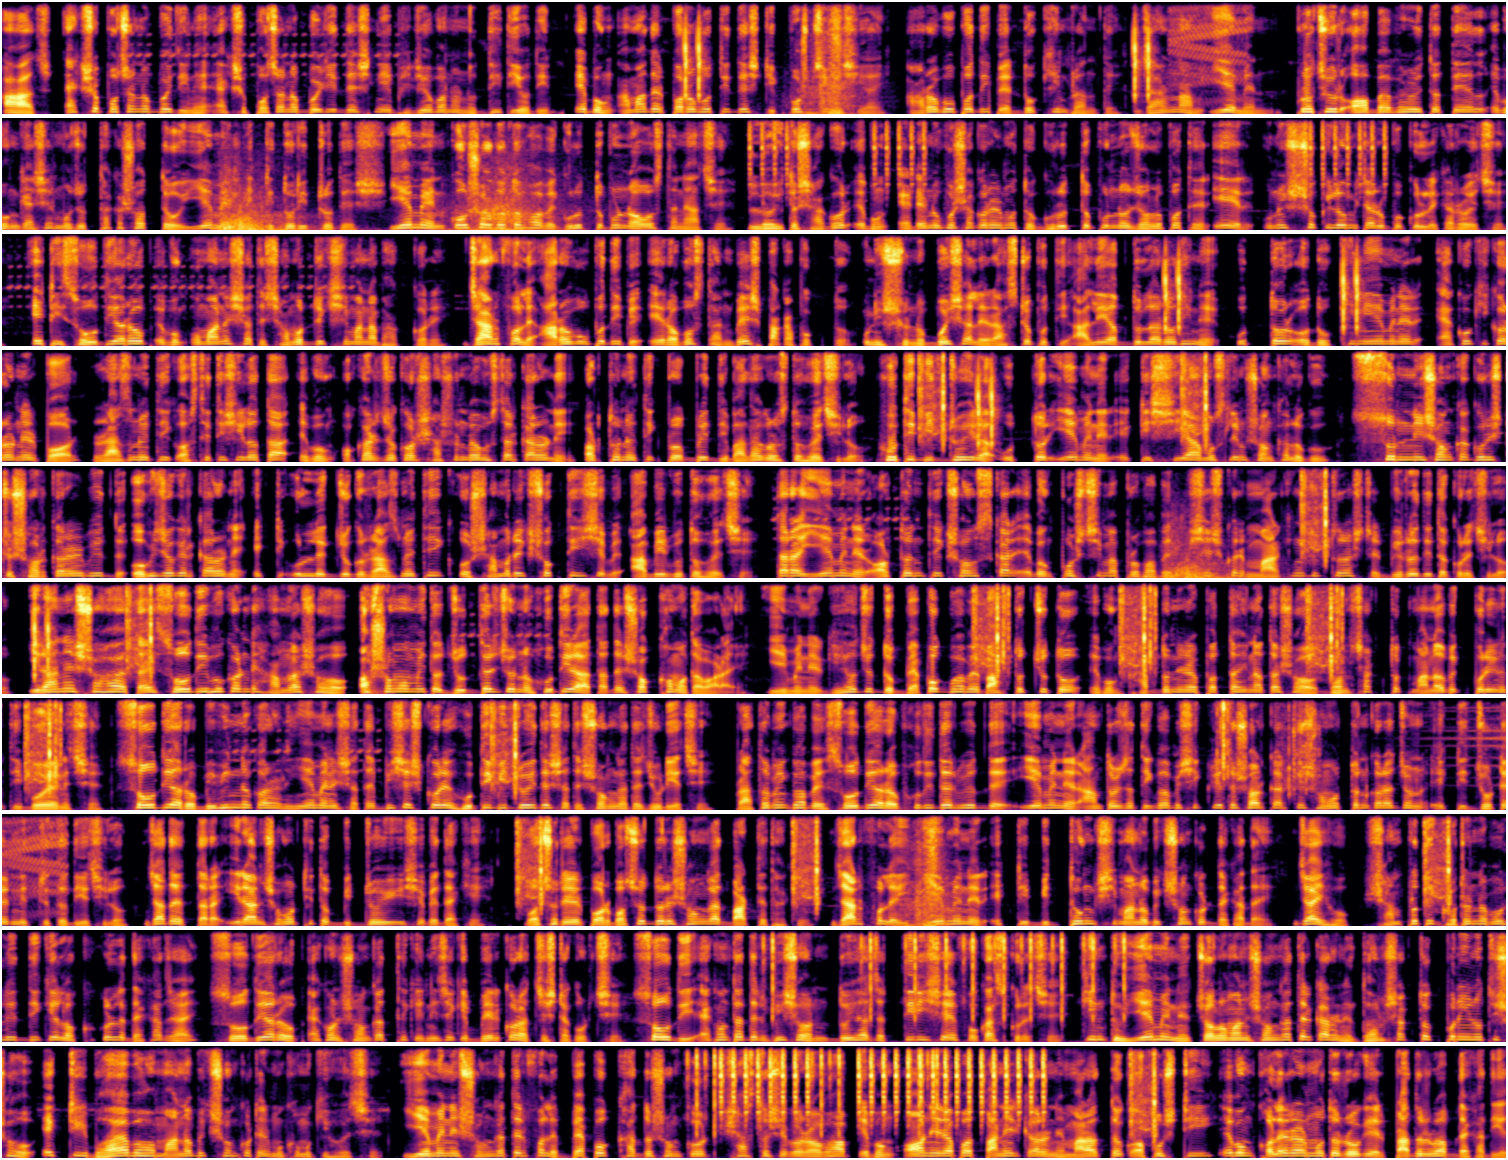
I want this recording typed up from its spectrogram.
আজ একশো পঁচানব্বই দিনে একশো পঁচানব্বইটি দেশ নিয়ে ভিডিও বানানোর দ্বিতীয় দিন এবং আমাদের পরবর্তী দেশটি পশ্চিম এশিয়ায়, আরব উপদ্বীপের দক্ষিণ প্রান্তে, যার নাম ইয়েমেন। প্রচুর অব্যবহৃত তেল এবং গ্যাসের মজুদ থাকা সত্ত্বেও ইয়েমেন একটি দরিদ্র দেশ। ইয়েমেন কৌশলগতভাবে গুরুত্বপূর্ণ অবস্থানে আছে। লোহিত সাগর এবং এডেন উপসাগরের মতো গুরুত্বপূর্ণ জলপথের এর উনিশশো কিলোমিটার উপকূল রেখা রয়েছে। এটি সৌদি আরব এবং ওমানের সাথে সামুদ্রিক সীমানা ভাগ করে, যার ফলে আরব উপদ্বীপে এর অবস্থান বেশ পাকাপোক্ত। উনিশশো নব্বই সালে রাষ্ট্রপতি আলী আবদুল্লাহর অধীনে উত্তর ও দক্ষিণ ইয়েমেনের একীকরণের পর রাজনৈতিক অস্থিতিশীলতা এবং অকার্যকর শাসন ব্যবস্থার কারণে অর্থনৈতিক প্রবৃদ্ধি বাধাগ্রস্ত হয়েছিল। হুতি বিদ্রোহীরা উত্তর ইয়েমেনের একটি শিয়া মুসলিম সংখ্যালঘু সুন্নি সংখ্যাগরিষ্ঠ সরকারের বিরুদ্ধে অভিযোগের কারণে একটি উল্লেখযোগ্য রাজনৈতিক ও সামরিক শক্তি হিসেবে আবির্ভূত হয়েছে। তারা ইয়েমেনের অর্থনৈতিক সংস্কার এবং পশ্চিমা প্রভাবের বিশেষ করে মার্কিন যুক্তরাষ্ট্রের বিরোধিতা করেছিল। ইরানের সহায়তায় সৌদি ভূখণ্ডে হামলা সহ অসমমিত যুদ্ধের জন্য হুতিরা তাদের সক্ষমতা বাড়ায়। ইয়েমেনের গৃহযুদ্ধ ব্যাপকভাবে বাস্তুচ্যুত এবং খাদ্য নিরাপত্তাহীনতা সহ ধ্বংসাত্মক মানবিক পরিণতি বয়ে এনেছে। সৌদি আরব বিভিন্ন কারণে ইয়েমেনের সাথে, বিশেষ করে হুতি বিদ্রোহীদের সাথে সংঘাতে জড়িয়েছে। প্রাথমিকভাবে সৌদি আরব হুতিদের বিরুদ্ধে ইয়েমেনের আন্তর্জাতিকভাবে স্বীকৃত সরকারকে সমর্থন করার জন্য একটি জোটের নেতৃত্ব দিয়েছিল, যাদের তারা ইরান সমর্থিত বিদ্রোহী হিসেবে দেখে। বছরের পর বছর ধরে সংঘাত বাড়তে থাকে, যার ফলে ইয়েমেনের একটি বিধ্বংসী মানবিক সংকট দেখা দেয়। যাই হোক, সাম্প্রতিক ঘটনাবলীর দিকে লক্ষ্য করলে দেখা যায়, সৌদি আরব এখন সংঘাত থেকে নিজেকে বের করার চেষ্টা করছে। সৌদি এখন তাদের ভিশন দুই হাজার তিরিশে ফোকাস করেছে। কিন্তু ইয়েমেনে চলমান সংঘাতের কারণে ধ্বংসাত্মক পরিণতি সহ একটি ভয়াবহ মানবিক সংকটের মুখোমুখি হয়েছে। ইয়েমেনের সংঘাতের ফলে ব্যাপক খাদ্য সংকট, স্বাস্থ্যসেবার অভাব এবং অনিরাপদ পানির কারণে মারাত্মক অপুষ্টি এবং কলেরার মতো রোগের প্রাদুর্ভাব দেখা দিয়েছে।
